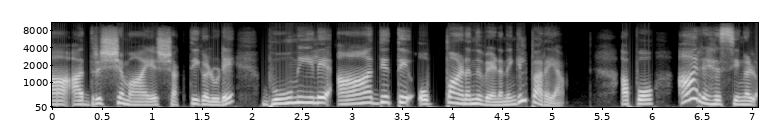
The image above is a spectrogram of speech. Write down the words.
ആ അദൃശ്യമായ ശക്തികളുടെ ഭൂമിയിലെ ആദ്യത്തെ ഒപ്പാണെന്ന് വേണമെങ്കിൽ പറയാം. അപ്പോ ആ രഹസ്യങ്ങൾ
